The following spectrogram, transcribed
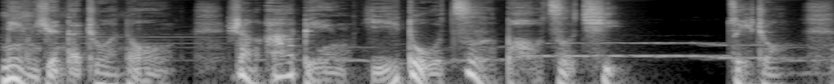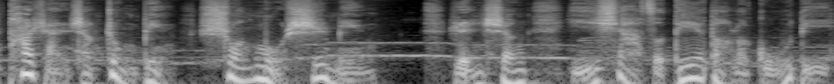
命运的捉弄让阿炳一度自暴自弃，最终他染上重病，双目失明，人生一下子跌到了谷底。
